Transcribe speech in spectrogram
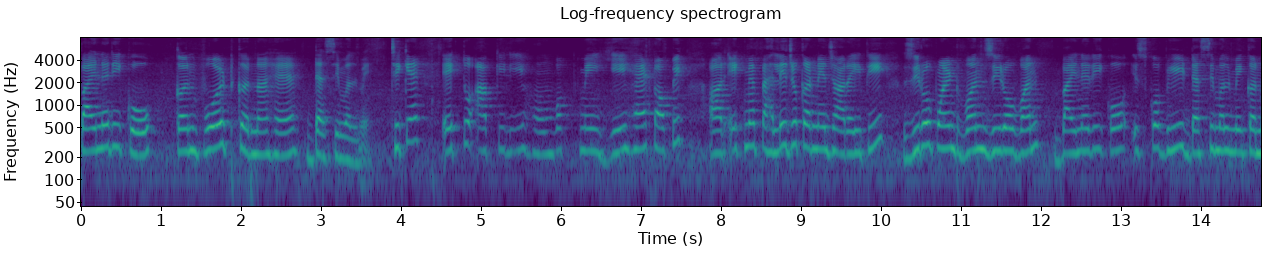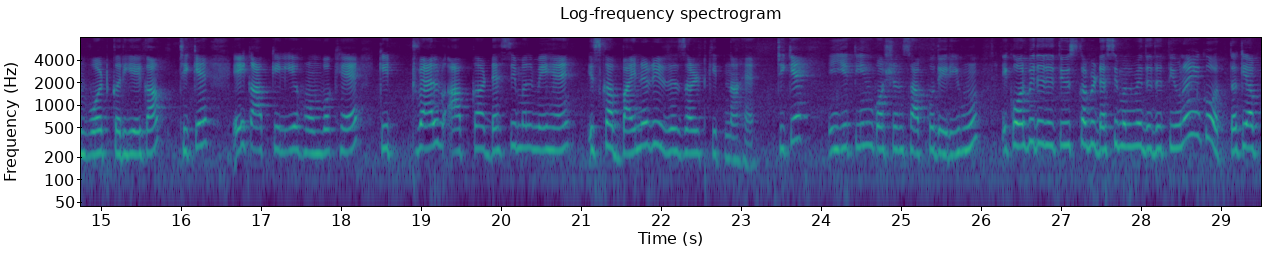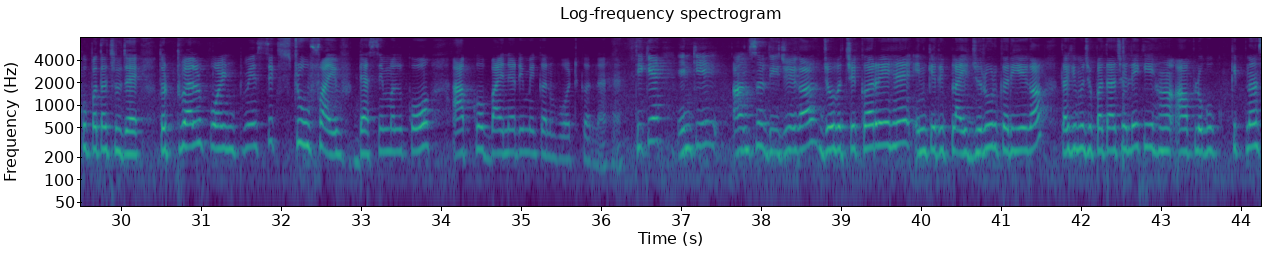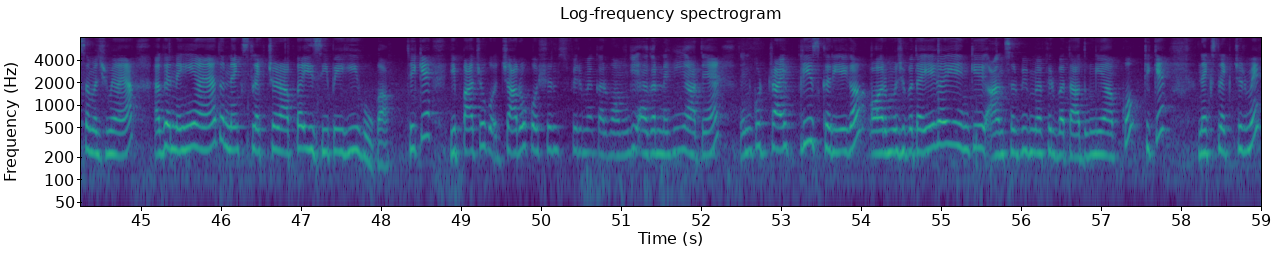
binary को कन्वर्ट करना है डेसिमल में। ठीक है? एक तो आपके लिए होमवर्क में ये है टॉपिक और एक मैं पहले जो करने जा रही थी zero point one zero one binary को, इसको भी डेसिमल में कन्वर्ट करिएगा, ठीक है? एक आपके लिए होमवर्क है कि ट्वेल्व आपका डेसिमल में है, इसका बाइनरी रिज़ल्ट कितना है, ठीक है? ये तीन क्वेश्चन आपको दे रही हूँ। एक और भी दे देती हूँ, इसका भी डेसिमल में दे देती हूँ ना एक और, ताकि आपको पता चल जाए। तो ट्वेल्व पॉइंट में सिक्स टू फाइव डेसिमल को आपको बाइनरी में कन्वर्ट करना है। ठीक है? इनके आंसर दीजिएगा। जो बच्चे कर रहे हैं, इनके रिप्लाई ज़रूर करिएगा, ताकि मुझे पता चले कि हाँ आप लोगों को कितना समझ में आया। अगर नहीं आया तो नेक्स्ट लेक्चर आपका इसी पे ही होगा। ठीक है? ये पाँचों चारों क्वेश्चन फिर मैं करवाऊँगी। अगर नहीं आते हैं तो इनको ट्राई प्लीज़ करिएगा। और मुझे बताइएगा ये इनके आंसर भी मैं फिर बता दूँगी आपको ठीक है? नेक्स्ट लेक्चर में।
